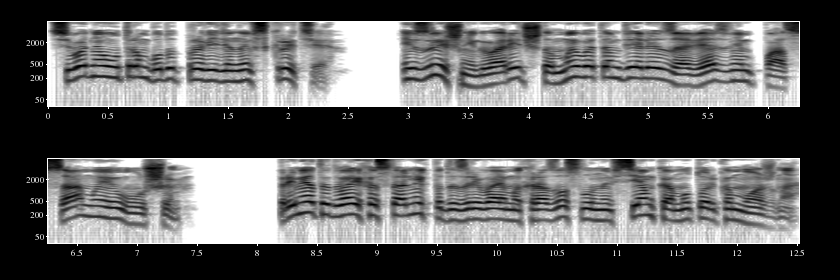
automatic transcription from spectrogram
Сегодня утром будут проведены вскрытия. Излишне говорить, что мы в этом деле завязнем по самые уши. Приметы двоих остальных подозреваемых разосланы всем, кому только можно.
